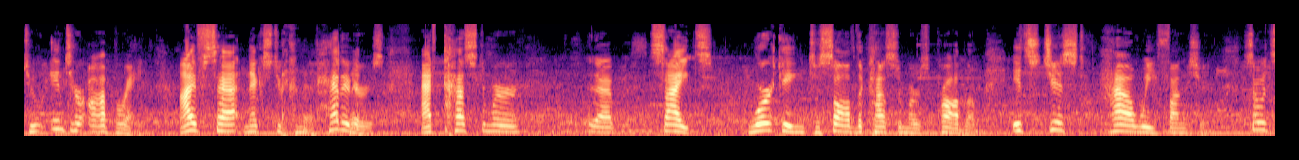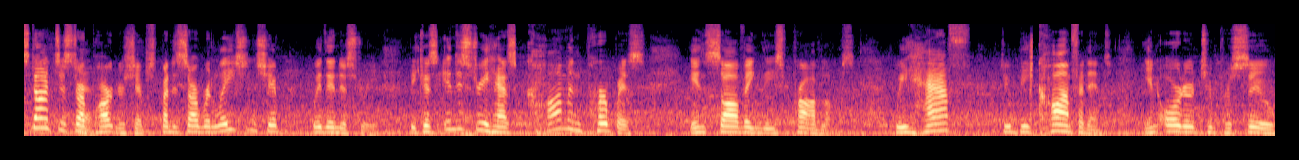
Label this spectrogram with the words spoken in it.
to interoperate. I've sat next to competitors at customer uh, sites working to solve the customer's problem. It's just how we function. So it's not just our Yeah. partnerships, but it's our relationship with industry, because industry has common purpose in solving these problems. We have to be confident in order to pursue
